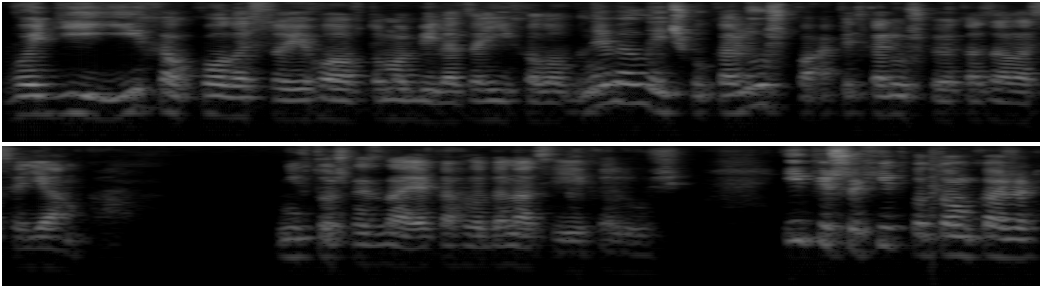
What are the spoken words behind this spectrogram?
водій їхав, колесо його автомобіля заїхало в невеличку калюшку, а під калюшкою оказалася ямка. Ніхто ж не знає, яка глибина цієї калюші. І пішохід потім каже:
